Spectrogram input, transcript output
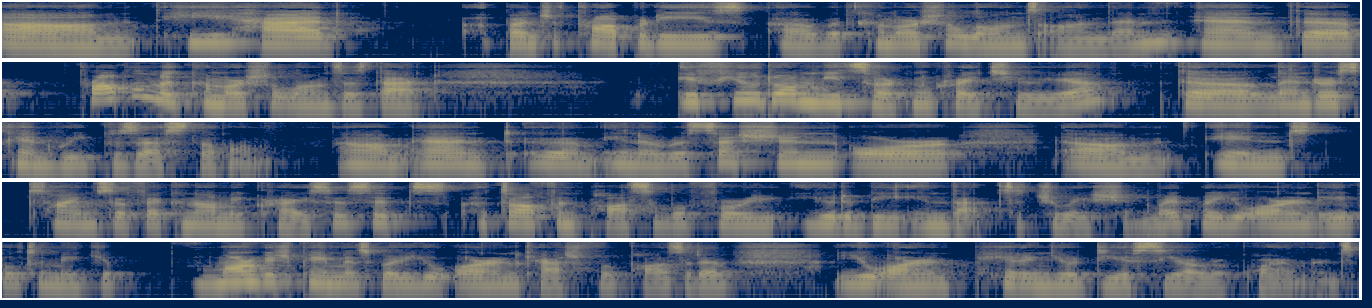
Um, he had a bunch of properties uh, with commercial loans on them, and the problem with commercial loans is that if you don't meet certain criteria, the lenders can repossess the home. Um, and um, in a recession or um, in times of economic crisis, it's it's often possible for you to be in that situation, right, where you aren't able to make your mortgage payments, where you aren't cash flow positive, you aren't hitting your DSCR requirements,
